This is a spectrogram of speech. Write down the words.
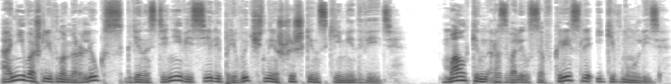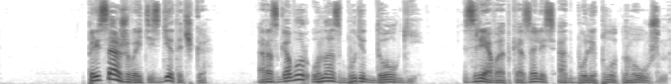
Они вошли в номер люкс, где на стене висели привычные шишкинские медведи. Малкин развалился в кресле и кивнул Лизе. «Присаживайтесь, деточка. Разговор у нас будет долгий. Зря вы отказались от более плотного ужина.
